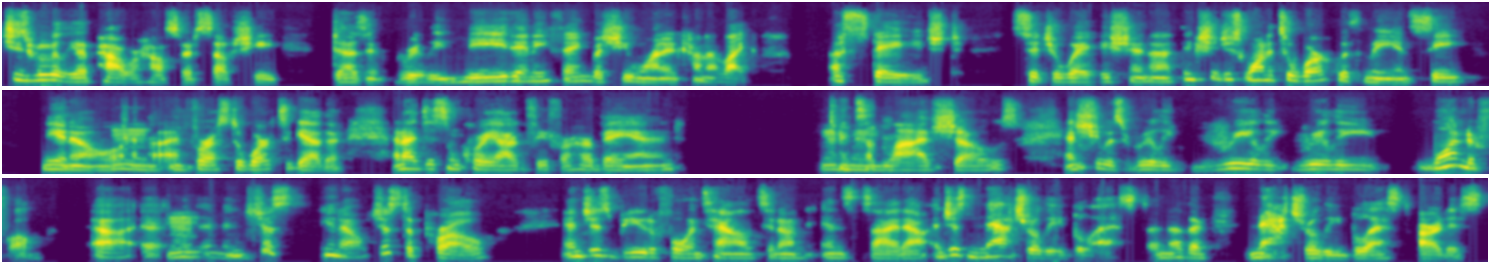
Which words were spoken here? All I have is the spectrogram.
she's really a powerhouse herself. She doesn't really need anything, but she wanted kind of like a staged situation. I think she just wanted to work with me and see you know, mm. and for us to work together. And I did some choreography for her band mm-hmm. and some mm-hmm. live shows. And she was really, really, really wonderful. Uh, mm. And just, you know, just a pro and just beautiful and talented on inside out and just naturally blessed. Another naturally blessed artist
